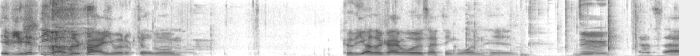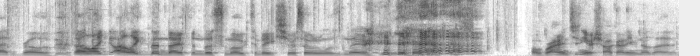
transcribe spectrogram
If you hit the other guy, you would have killed him. Cause the other guy was, I think, one hit. Dude. That's sad, bro. I like I like the knife in the smoke to make sure someone wasn't there. Yeah. oh, Ryan's using a shotgun. I didn't even know that.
